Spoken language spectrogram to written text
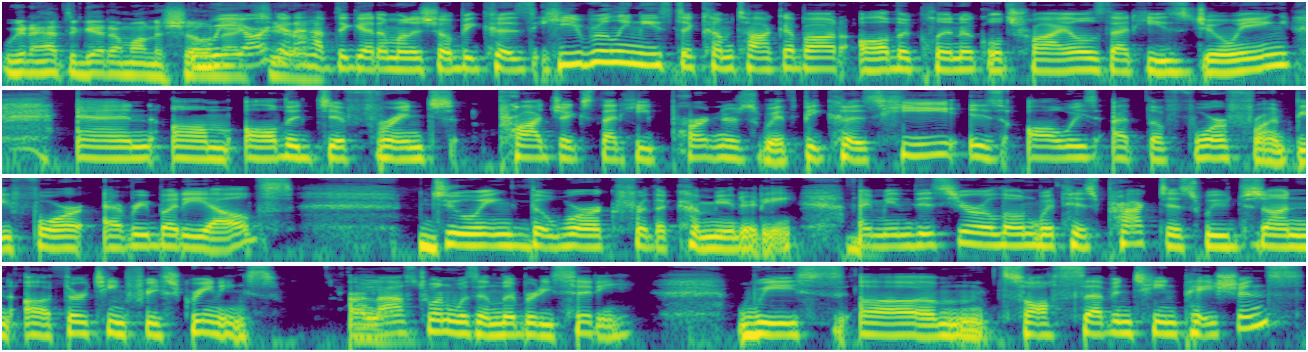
we're gonna have to get him on the show. we are going to year. have to get him on the show because he really needs to come talk about all the clinical trials that he's doing and um, all the different projects that he partners with because he is always at the forefront before everybody else doing the work for the community. I mean, this year alone with his practice, we've done uh, 13 free screenings. Our Oh, last one was in Liberty City. We um, saw 17 patients,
